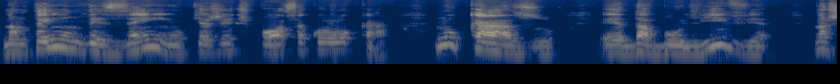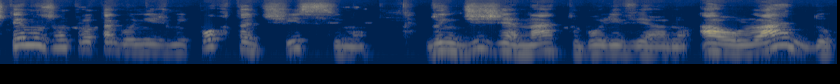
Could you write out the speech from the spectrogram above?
não tem um desenho que a gente possa colocar. No caso é, da Bolívia, nós temos um protagonismo importantíssimo do indigenato boliviano ao lado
